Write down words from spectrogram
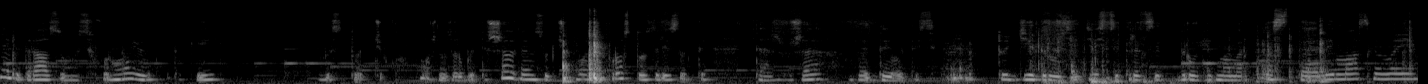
Я відразу ось формую такий листочок. Можна зробити ще один зубчик, можна просто зрізати. Теж вже ви дивитесь. Тоді, друзі, 232 номер пастелі масляної.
